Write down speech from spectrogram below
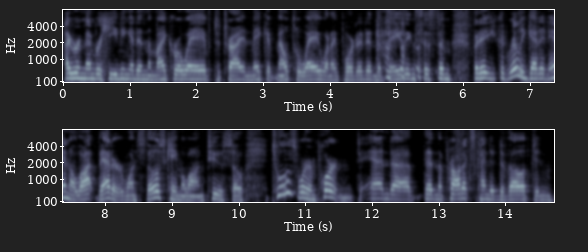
I remember heating it in the microwave to try and make it melt away when I poured it in the bathing system. But it, you could really get it in a lot better once those came along too. So tools were important. And uh, then the products kind of developed in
